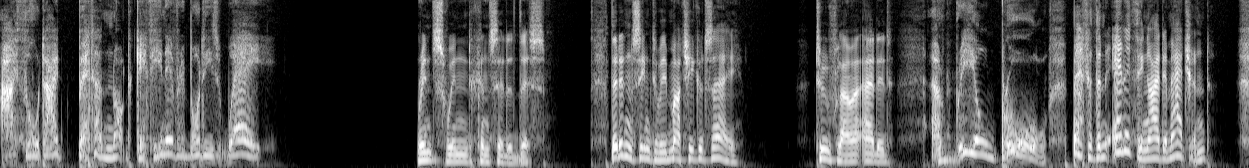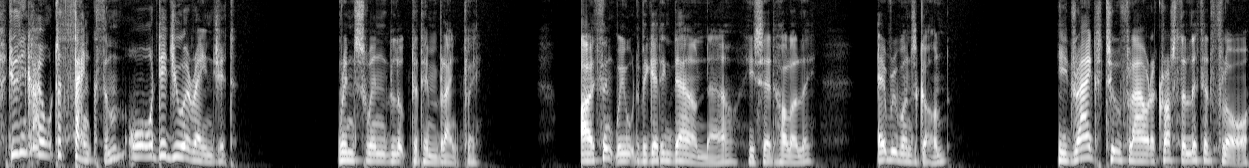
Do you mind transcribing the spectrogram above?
I thought I'd better not get in everybody's way. Rincewind considered this. There didn't seem to be much he could say. Twoflower added, A real brawl, better than anything I'd imagined. Do you think I ought to thank them, or did you arrange it? Rincewind looked at him blankly. I think we ought to be getting down now, he said hollowly. Everyone's gone. He dragged Twoflower across the littered floor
